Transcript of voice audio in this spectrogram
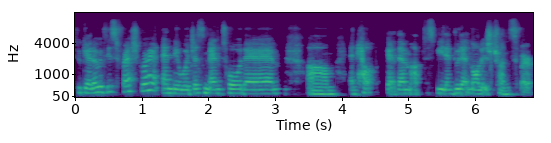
together with this fresh grad and they will just mentor them um, and help get them up to speed and do that knowledge transfer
